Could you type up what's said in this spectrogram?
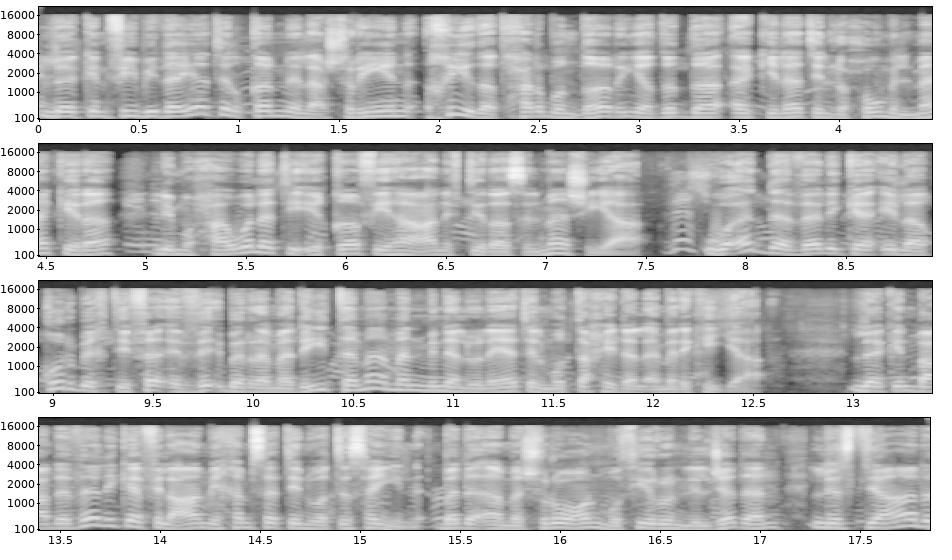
لكن في بدايات القرن العشرين خيضت حرب ضارية ضد آكلات اللحوم الماكرة لمحاولة إيقافها عن افتراس الماشية. وأدى ذلك إلى قرب اختفاء الذئب الرمادي تماما من الولايات المتحدة الأمريكية. لكن بعد ذلك في العام 95 بدأ مشروع مثير للجدل لاستعادة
